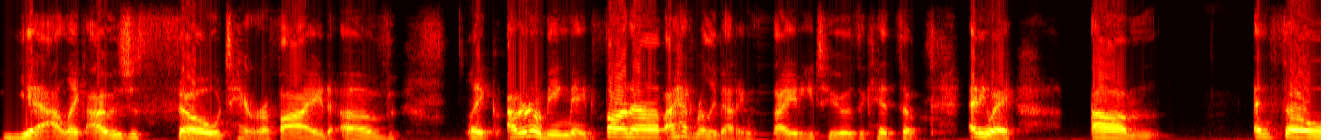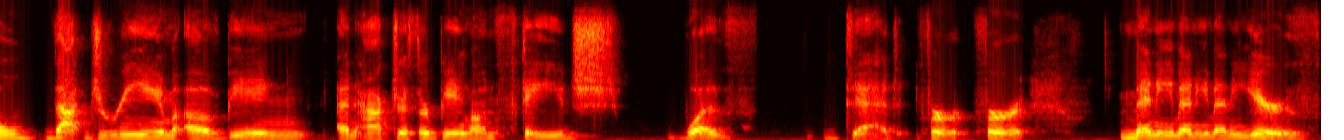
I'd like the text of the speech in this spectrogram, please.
yeah, like I was just so terrified of like I don't know being made fun of. I had really bad anxiety too as a kid. So anyway, um and so that dream of being an actress or being on stage was dead for for many many many years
